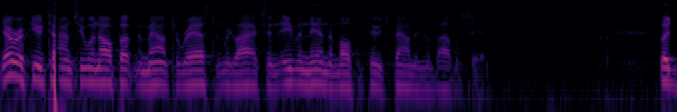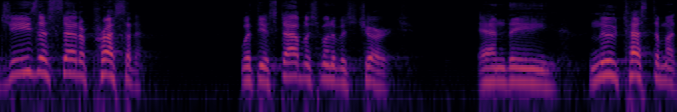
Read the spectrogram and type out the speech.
There were a few times he went off up the mountain to rest and relax, and even then the multitudes found him, the Bible said. But Jesus set a precedent with the establishment of his church. And the New Testament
